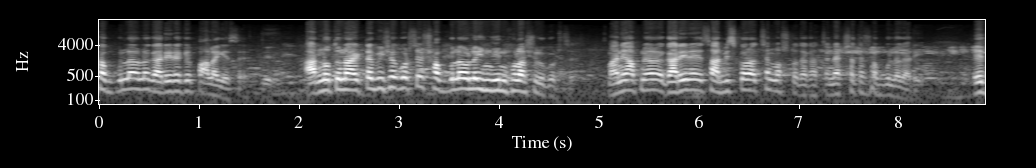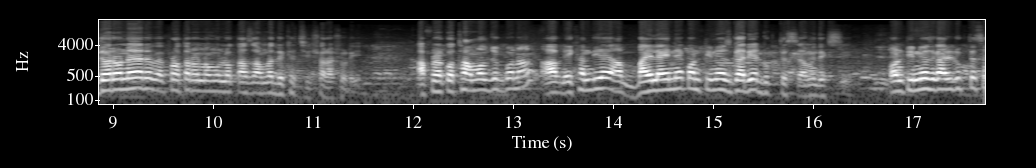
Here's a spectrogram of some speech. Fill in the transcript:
সবগুলো হলো গাড়ি রেখে পালা গেছে। আর নতুন আরেকটা বিষয় করছে সবগুলো হলো ইঞ্জিন খোলা শুরু করছে। মানে আপনার গাড়ি সার্ভিস করাচ্ছেন নষ্ট দেখাচ্ছেন একসাথে সবগুলো গাড়ি। এই ধরনের প্রতারণামূলক কাজ আমরা দেখেছি সরাসরি। আপনার কথা আমলযোগ্য না আর এখান দিয়ে বাই লাইনে কন্টিনিউয়াস গাড়ি ঢুকতেছে আমি দেখছি। কন্টিনিউয়াস গাড়ি ঢুকতেছে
